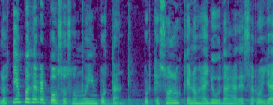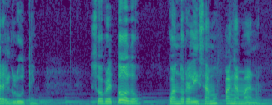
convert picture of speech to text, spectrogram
Los tiempos de reposo son muy importantes porque son los que nos ayudan a desarrollar el gluten, sobre todo cuando realizamos pan a mano.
